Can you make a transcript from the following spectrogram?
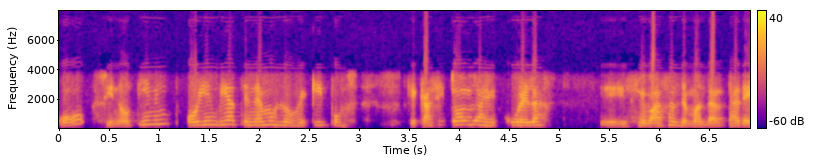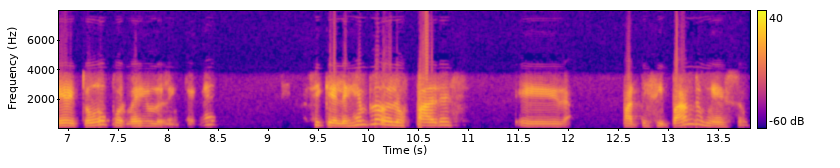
o si no tienen, hoy en día tenemos los equipos que casi todas las escuelas eh, se basan de mandar tarea y todo por medio de la Internet. Así que el ejemplo de los padres eh, participando en eso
